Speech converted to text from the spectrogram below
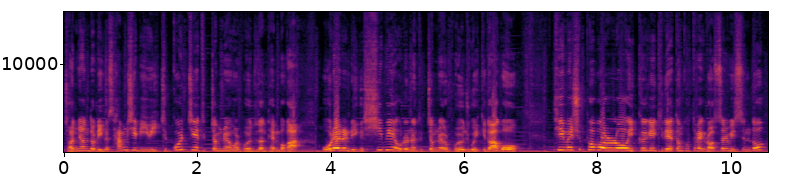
전년도 리그 32위, 즉 꼴찌의 득점력을 보여주던 덴버가 올해는 리그 10위에 오르는 득점력을 보여주고 있기도 하고 팀을 슈퍼볼로 이끌기 기대했던 쿼터백 러셀 윌슨도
